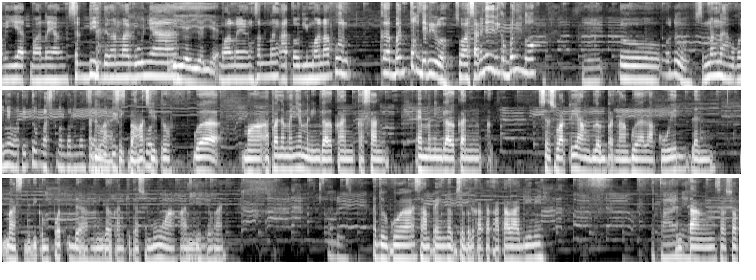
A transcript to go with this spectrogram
lihat mana yang sedih dengan lagunya Iya iya iya. mana yang seneng atau gimana pun kebentuk jadi loh. Suasananya jadi kebentuk. Itu aduh seneng dah pokoknya waktu itu pas nonton konser Aduh asik banget sih itu. Gue apa namanya meninggalkan kesan Eh meninggalkan ke- sesuatu yang belum pernah gue lakuin Dan Mas Didi Kempot udah meninggalkan kita semua kan Iya. gitu kan. Aduh. Aduh gue sampai nggak bisa berkata-kata lagi nih makanya tentang sosok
